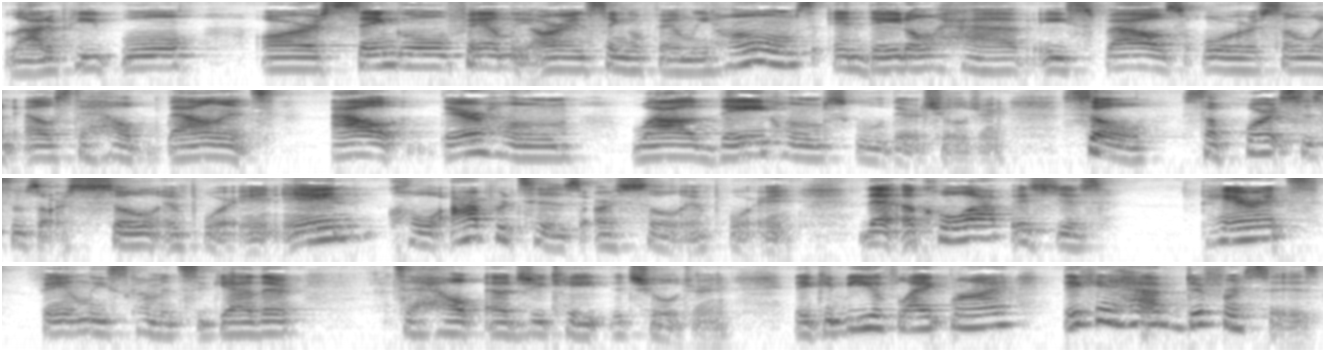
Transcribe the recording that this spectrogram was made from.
A lot of people are single family are in single family homes and they don't have a spouse or someone else to help balance out their home while they homeschool their children. So, support systems are so important and cooperatives are so important. That a co-op is just parents, families coming together to help educate the children. They can be of like mind, they can have differences,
